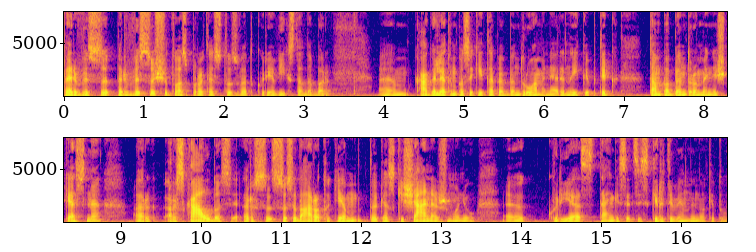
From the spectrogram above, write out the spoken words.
per, visu, per visus šituos protestus, vat, kurie vyksta dabar, um, ką galėtum pasakyti apie bendruomenę? Ar jinai kaip tik tampa bendruomeniškesnė, ar, ar skaldosi, ar susidaro tokie, tokias kišenės žmonių, e, kurie stengiasi atsiskirti vieni nuo kitų?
